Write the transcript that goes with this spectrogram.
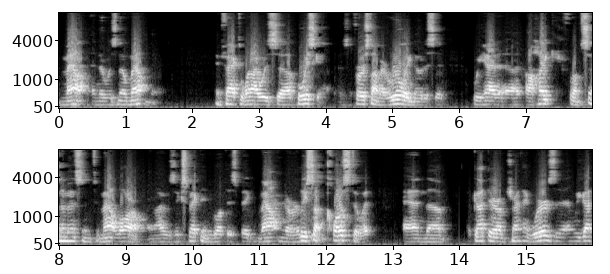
mount and there was no mountain there. In fact, when I was uh, Boy Scout, it was the first time I really noticed it. We had a, a hike from Cinnaminson to Mount Laurel, and I was expecting to go up this big mountain or at least something close to it. And uh, I got there. I'm trying to think where's it? and we got.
